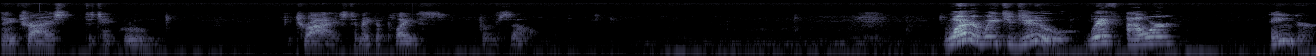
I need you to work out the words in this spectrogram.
And he tries to take room. He tries to make a place for himself. What are we to do with our anger?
